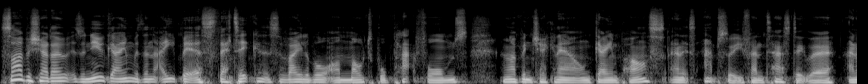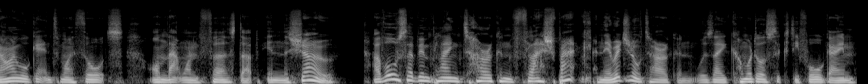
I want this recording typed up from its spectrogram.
Cyber Shadow is a new game with an 8 bit aesthetic and it's available on multiple platforms. And I've been checking out on Game Pass and it's absolutely fantastic there. And I will get into my thoughts on that one first up in the show. I've also been playing Turrican Flashback, and the original Turrican was a Commodore 64 game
